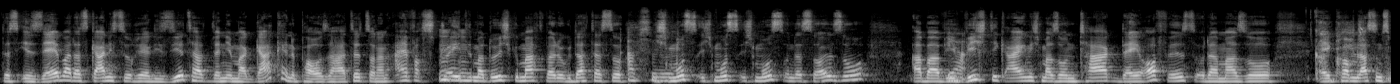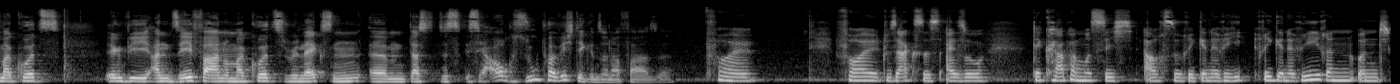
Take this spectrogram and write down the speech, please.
dass ihr selber das gar nicht so realisiert habt, wenn ihr mal gar keine Pause hattet, sondern einfach straight -mm. immer durchgemacht, weil du gedacht hast, so, Absolut. ich muss, ich muss, ich muss und das soll so. Aber wie ja. wichtig eigentlich mal so ein Tag Day Off ist oder mal so, ey komm, lass uns mal kurz irgendwie an den See fahren und mal kurz relaxen, ähm, das, das ist ja auch super wichtig in so einer Phase. Voll, voll, du sagst es. Also der Körper muss sich auch so regeneri regenerieren und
